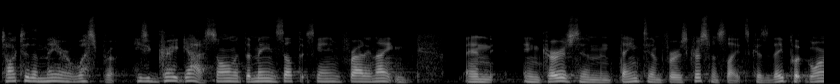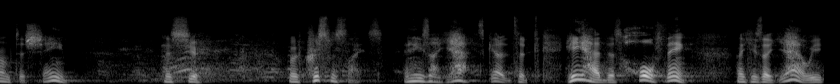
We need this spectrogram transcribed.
talk to the mayor of Westbrook. He's a great guy. I saw him at the Maine Celtics game Friday night, and, and encouraged him and thanked him for his Christmas lights because they put Gorham to shame this year with Christmas lights. And he's like, Yeah, it's good. It's he had this whole thing. Like, he's like, Yeah, we,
